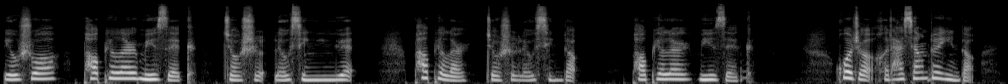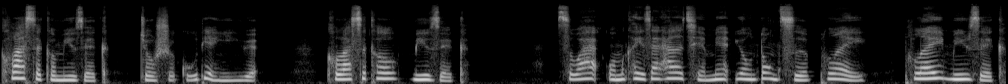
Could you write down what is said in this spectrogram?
比如说，popular music 就是流行音乐，popular 就是流行的，popular music，或者和它相对应的 classical music 就是古典音乐，classical music。此外，我们可以在它的前面用动词 play play music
